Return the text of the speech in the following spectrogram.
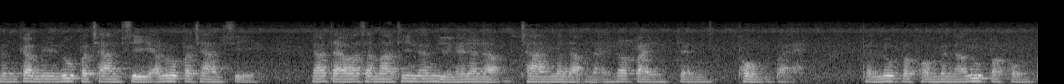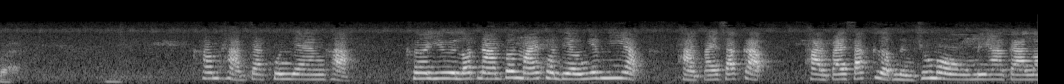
มันก็มีรูปฌานสี่อรูปฌานสี่แล้วแต่ว่าสมาธินั้นอยู่ในระดับฌานระดับไหนก็ไปเป็นพรมไป เป็นรูปประพรมเป็นอรูปประพรมไป คำถามจากคุณแยงค่ะ เคยยืนรดน้ำต้นไม้คนเดียวเงียบๆ ผ่านไปสักกับ ผ่านไปสักเกือบหนึ่งชั่วโมง มีอาการล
